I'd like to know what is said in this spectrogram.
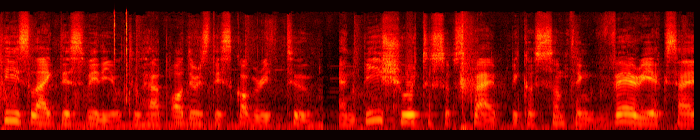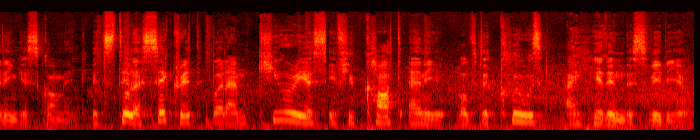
please like this video to help others discover it too. And be sure to subscribe because something very exciting is coming. It's still a secret, but I'm curious if you caught any of the clues I hid in this video.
